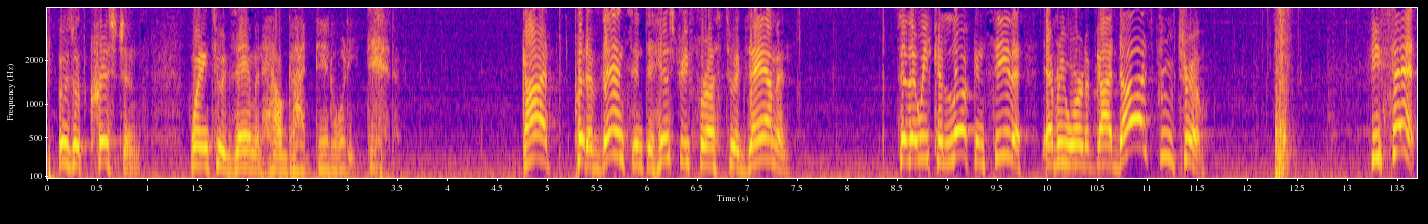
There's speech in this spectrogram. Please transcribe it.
It was with Christians wanting to examine how God did what he did. God put events into history for us to examine so that we can look and see that every word of God does prove true. He sent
